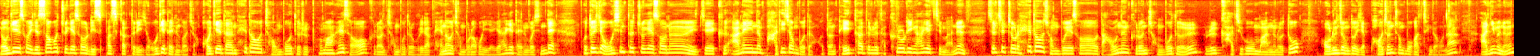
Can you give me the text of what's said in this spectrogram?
여기에서 이제 서버 쪽에서 response 값들이 이제 오게 되는 거죠. 거기에 대한 헤더 정보들을 포함해서 그런 정보들을 우리가 배너 정보라고 얘기를 하게 되는 것인데 보통 이제 OSINT 쪽에서는 이제 그 안에 있는 body 정보들 어떤 데이터들을 다 크롤링 하겠지만은 실질적으로 헤더 정보에서 나오는 그런 정보들을 가지고만으로도 어느 정도 이제 버전 정보 같은 경우나 아니면은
